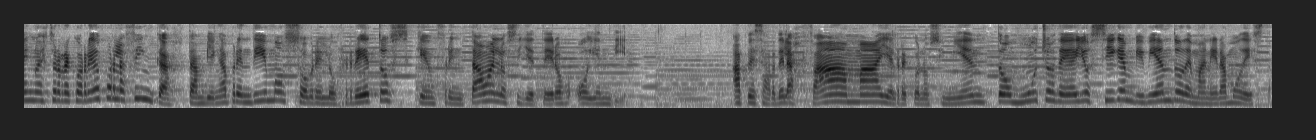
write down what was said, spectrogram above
En nuestro recorrido por la finca también aprendimos sobre los retos que enfrentaban los silleteros hoy en día. A pesar de la fama y el reconocimiento, muchos de ellos siguen viviendo de manera modesta,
